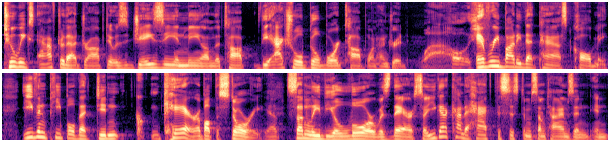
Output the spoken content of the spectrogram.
two weeks after that dropped, it was Jay Z and me on the top, the actual Billboard Top 100. Holy shit. Everybody that passed called me, even people that didn't care about the story. Suddenly, the allure was there. So you got to kind of hack the system sometimes, and and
